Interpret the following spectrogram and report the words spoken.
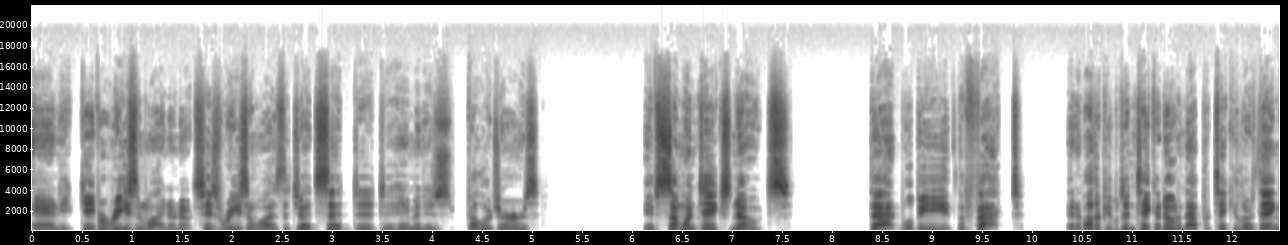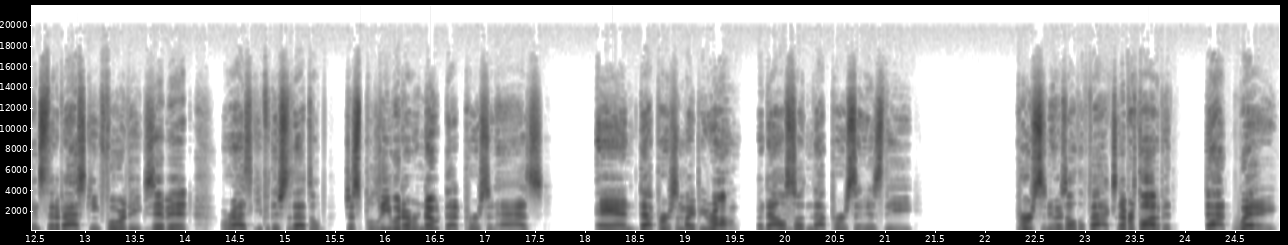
And he gave a reason why no notes. His reason was the judge said to, to him and his fellow jurors if someone takes notes, that will be the fact. And if other people didn't take a note on that particular thing, instead of asking for the exhibit or asking for this or that, they'll just believe whatever note that person has. And that person might be wrong. But now all of a mm-hmm. sudden, that person is the person who has all the facts. Never thought of it that way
